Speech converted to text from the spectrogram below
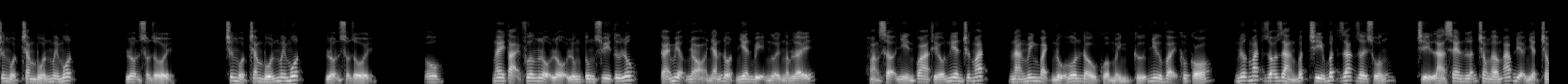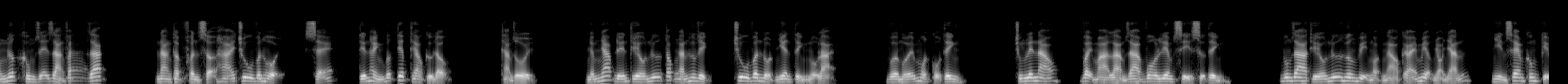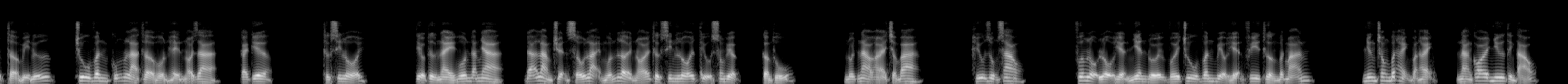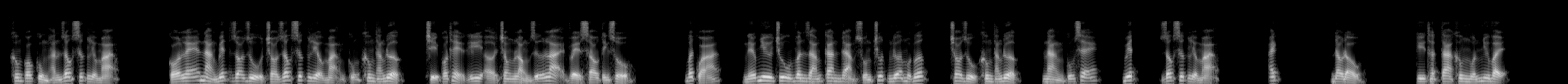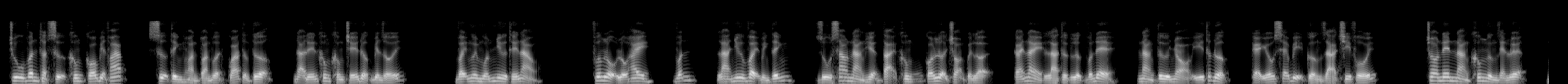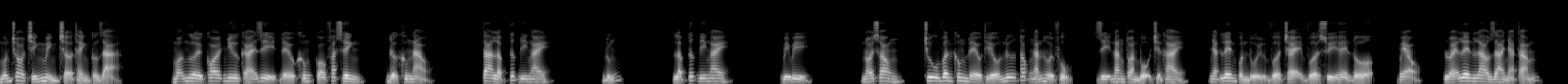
chương một trăm bốn mươi mốt. Lộn xộn rồi. Chương một trăm bốn mươi mốt, lộn xộn rồi. Ô. Ngay tại phương lộ lộ lung tung suy tư lúc, cái miệng nhỏ nhắn đột nhiên bị người ngầm lấy. Hoảng sợ nhìn qua thiếu niên trước mắt, nàng minh bạch nụ hôn đầu của mình cứ như vậy không có, nước mắt rõ ràng bất chi bất giác rơi xuống, chỉ là sen lẫn trong ấm áp địa nhiệt trong nước không dễ dàng phát giác. Nàng thập phần sợ hãi chu vân hội sẽ tiến hành bước tiếp theo cử động. Thảm rồi. Nhấm nháp đến thiếu nữ tóc ngắn hương dịch, chu vân đột nhiên tỉnh ngộ lại. Vừa mới một cổ tinh. Chúng lên não, vậy mà làm ra vô liêm sỉ sự tình bung ra thiếu nữ hương vị ngọt ngào cái miệng nhỏ nhắn, nhìn xem không kịp thở mỹ nữ, chu vân cũng là thở hổn hển nói ra, cái kia, thực xin lỗi. Tiểu tử này hôn đ nha, đã làm chuyện xấu lại muốn lời nói thực xin lỗi tiểu xong việc, cầm thú. Nốt nào hải chấm ba. Hữu dụng sao? Phương lộ lộ hiển nhiên đối với chu vân biểu hiện phi thường bất mãn. Nhưng trong bất hạnh vận hạnh, nàng coi như tỉnh táo, không có cùng hắn dốc sức liều mạng. Có lẽ nàng biết rõ dù cho dốc sức liều mạng cũng không thắng được, chỉ có thể ghi ở trong lòng giữ lại về sau tính sổ. Bất quá, nếu như chu vân dám can đảm xuống chút nữa một bước, cho dù không thắng được, nàng cũng sẽ biết, dốc sức liều mạng. Ách, đau đầu. Kỳ thật ta không muốn như vậy. Chu vân thật sự không có biện pháp, sự tình hoàn toàn vượt quá tưởng tượng, đã đến không khống chế được biên giới. Vậy ngươi muốn như thế nào? Phương lộ lộ hay, vẫn là như vậy bình tĩnh, dù sao nàng hiện tại không có lựa chọn quyền lợi, cái này là thực lực vấn đề, nàng từ nhỏ ý thức được, kẻ yếu sẽ bị cường giả chi phối. Cho nên nàng không ngừng rèn luyện, muốn cho chính mình trở thành cường giả. Mọi người coi như cái gì đều không có phát sinh, được không nào? Ta lập tức đi ngay. Đúng. Lập tức đi ngay. Bị bị nói xong chu vân không đều thiếu nữ tóc ngắn hồi phục, dị năng toàn bộ triển khai, nhặt lên quần đùi vừa chạy vừa suy hệ đồ, vẹo, lóe lên lao ra nhà tắm.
